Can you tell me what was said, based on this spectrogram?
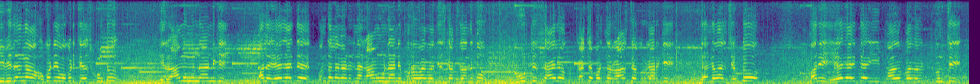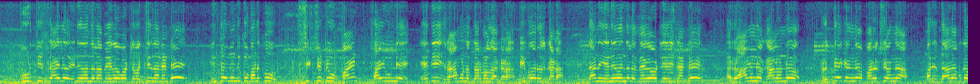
ఈ విధంగా ఒకటి ఒకటి చేసుకుంటూ ఈ రామగుండానికి మళ్ళీ ఏదైతే పుంతల వేడిన రామగుండాన్ని పునర్వైభవం తీసుకొచ్చినందుకు పూర్తి స్థాయిలో కష్టపడుతున్న రాజశేఖర్ గారికి ధన్యవాదాలు చెప్తూ మరి ఏదైతే ఈ పవర్ ప్రాజెక్ట్ గురించి పూర్తి స్థాయిలో ఎనిమిది వందల మెగావాట్లు వచ్చిందనంటే ఇంత ముందుకు మనకు సిక్స్టీ టూ పాయింట్ ఫైవ్ ఉండే ఏది రామగుండ ధర్మల అక్కడ బీఫోర్ కాడ. దాన్ని ఎనిమిది వందల మెగావాట్లు వేసినట్టే రానున్న కాలంలో ప్రత్యేకంగా పరోక్షంగా మరి దాదాపుగా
